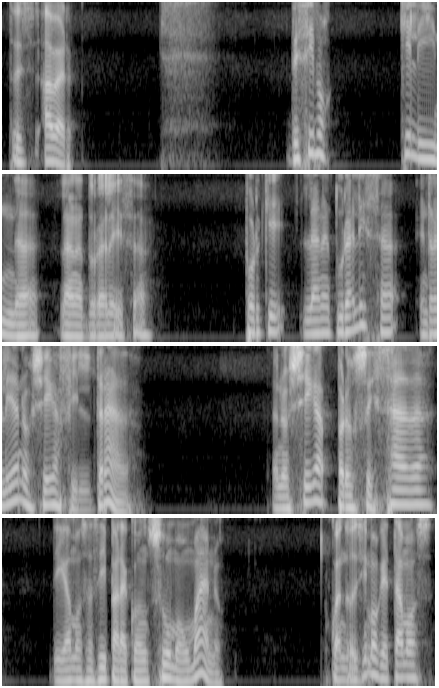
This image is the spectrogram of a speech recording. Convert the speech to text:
Entonces, a ver, decimos qué linda la naturaleza, porque la naturaleza en realidad nos llega filtrada, nos llega procesada, digamos así, para consumo humano. Cuando decimos que estamos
